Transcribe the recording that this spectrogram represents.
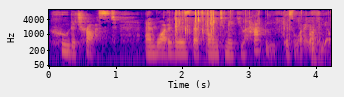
who to trust and what it is that's going to make you happy is what I feel.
